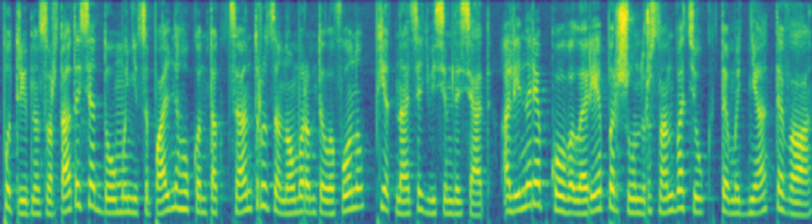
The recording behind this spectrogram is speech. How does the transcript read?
потрібно звертатися до муніципального контакт-центру за номером телефону 1580. Аліна Рябкова, Валерія Першун, Руслан Бацюк. Теми дня ТВА.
